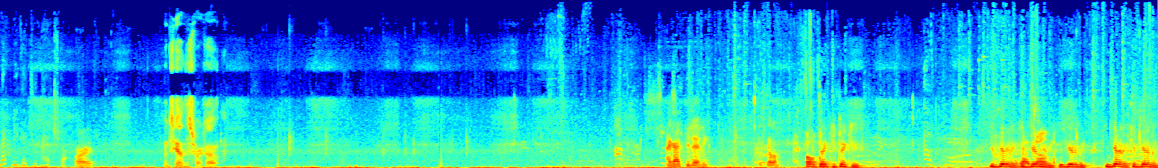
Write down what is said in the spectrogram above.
Let me get you patched up. Alright. Let's see how this works out. I got you, Daddy. Let's kill him. Oh, thank you, thank you. Keep getting me, keep getting me, keep getting me, keep getting me, keep getting me.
